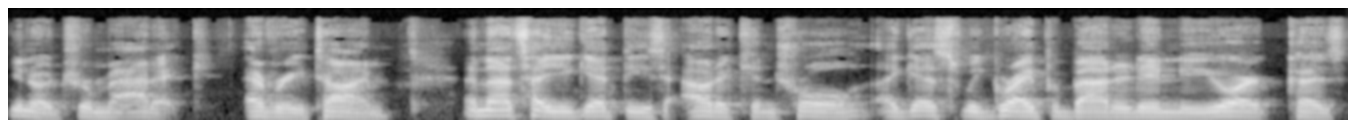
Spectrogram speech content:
you know, dramatic every time. And that's how you get these out of control. I guess we gripe about it in New York because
